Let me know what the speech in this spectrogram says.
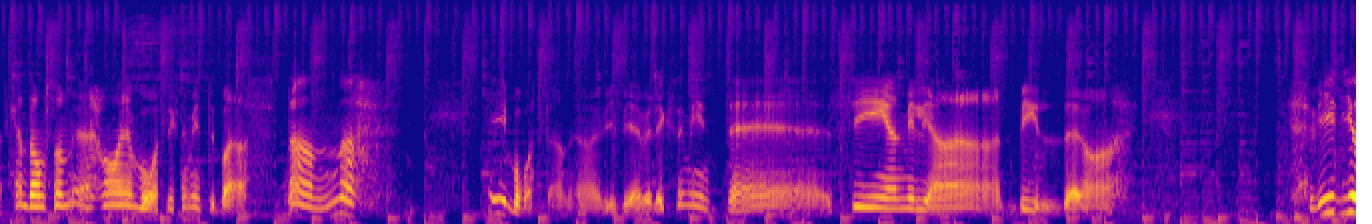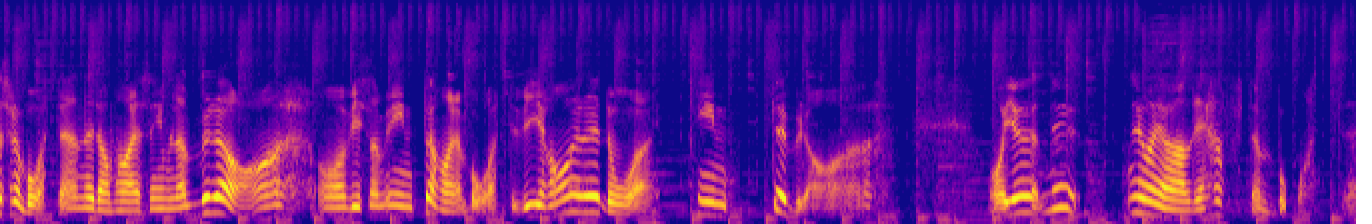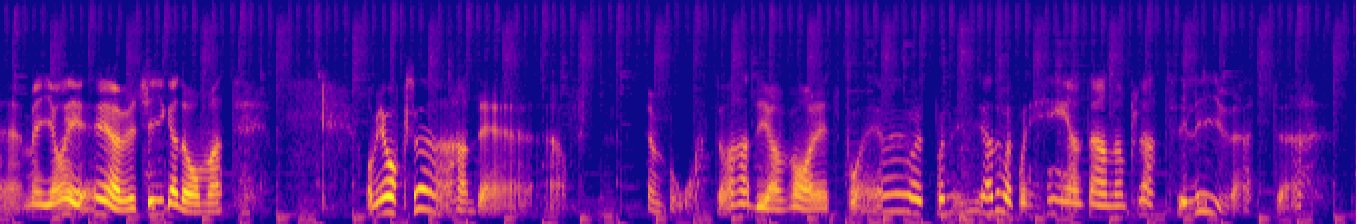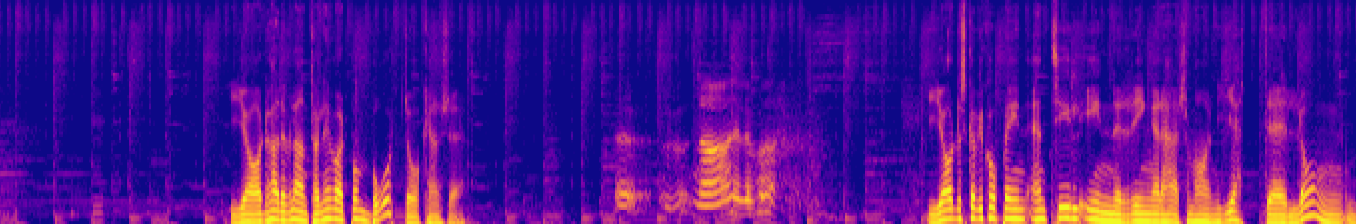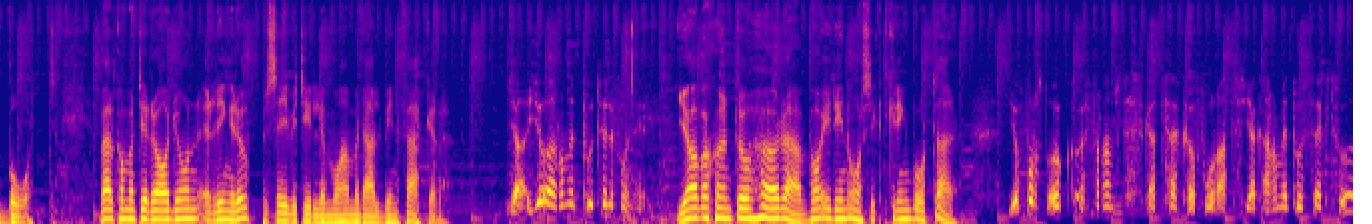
Kan de som har en båt liksom inte bara stanna i båten? Vi behöver liksom inte se en miljard bilder och videos från båten när de har det så himla bra. Och vi som inte har en båt, vi har det då inte bra. Och jag, nu, nu har jag aldrig haft en båt. Men jag är övertygad om att om jag också hade haft en båt, då hade jag varit på, jag hade varit på, jag hade varit på en helt annan plats i livet. Ja, du hade väl antagligen varit på en båt då kanske? Uh, Nej, eller vad? Ja, då ska vi koppla in en till inringare här som har en jättelång båt. Välkommen till radion. Ringer upp säger vi till Mohammed Albin Faker. Ja, jag är med på telefonen. Ja, vad skönt att höra. Vad är din åsikt kring båtar? Jag först och främst ska tacka för att jag är med på sektorn.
